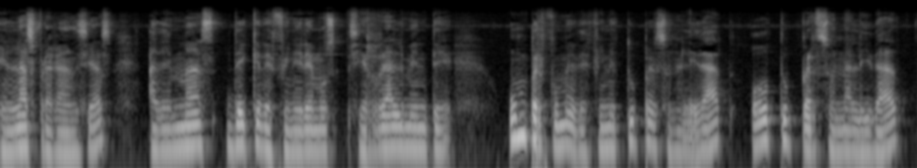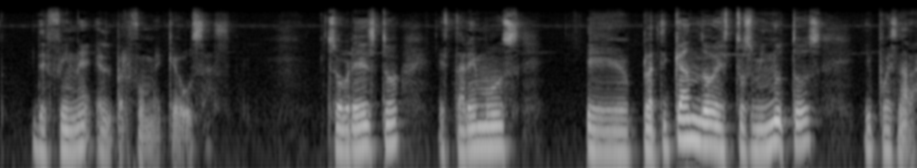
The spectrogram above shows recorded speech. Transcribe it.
en las fragancias, además de que definiremos si realmente un perfume define tu personalidad o tu personalidad define el perfume que usas. Sobre esto estaremos eh, platicando estos minutos y pues nada.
